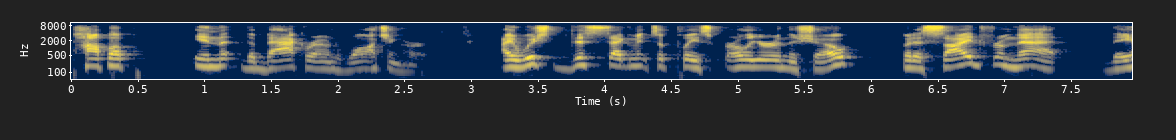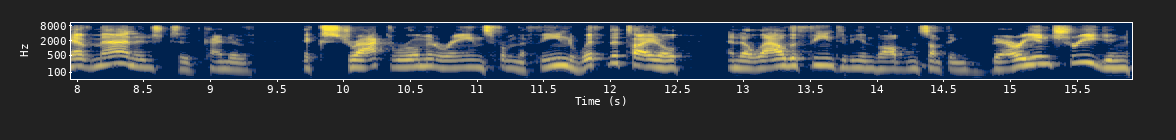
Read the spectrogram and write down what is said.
pop up in the background watching her. I wish this segment took place earlier in the show, but aside from that, they have managed to kind of extract Roman Reigns from the Fiend with the title and allow the Fiend to be involved in something very intriguing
